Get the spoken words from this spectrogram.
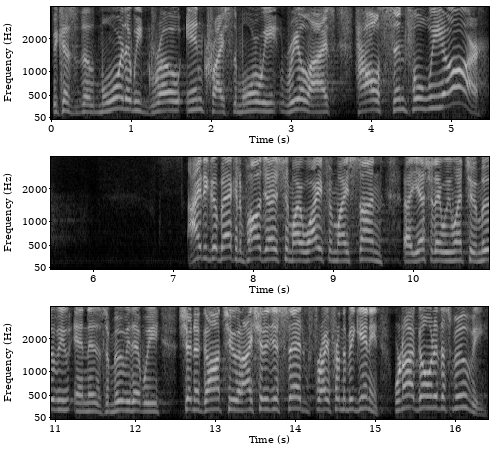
Because the more that we grow in Christ, the more we realize how sinful we are. I had to go back and apologize to my wife and my son. Uh, yesterday we went to a movie, and it's a movie that we shouldn't have gone to, and I should have just said right from the beginning, we're not going to this movie.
